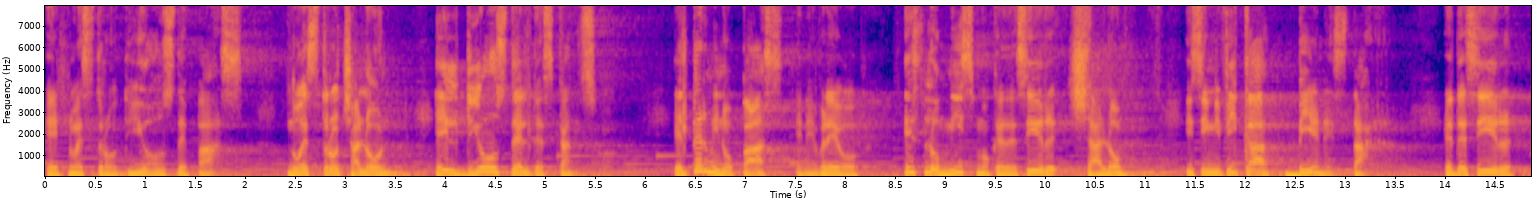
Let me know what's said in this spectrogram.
Es nuestro Dios de paz, nuestro chalón, el Dios del descanso. El término paz en hebreo es lo mismo que decir shalom y significa bienestar. Es decir,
